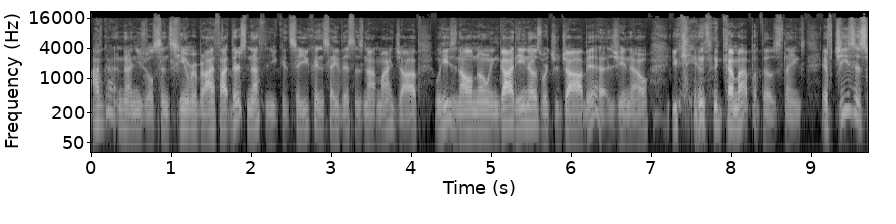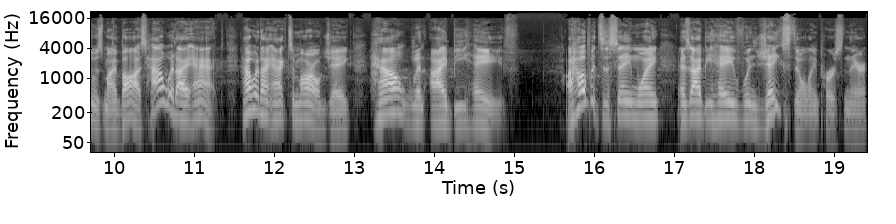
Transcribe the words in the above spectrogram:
I've got an unusual sense of humor, but I thought there's nothing you could say. You couldn't say, This is not my job. Well, He's an all knowing God. He knows what your job is, you know. You can't come up with those things. If Jesus was my boss, how would I act? How would I act tomorrow, Jake? How would I behave? I hope it's the same way as I behave when Jake's the only person there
